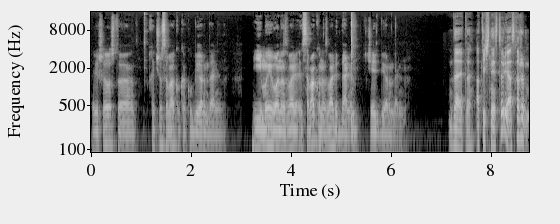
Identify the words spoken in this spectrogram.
решил, что хочу собаку, как у Бьерндалина. И мы его назвали, собаку назвали Далин в честь Бьерндалина. Да, это отличная история. А скажи,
